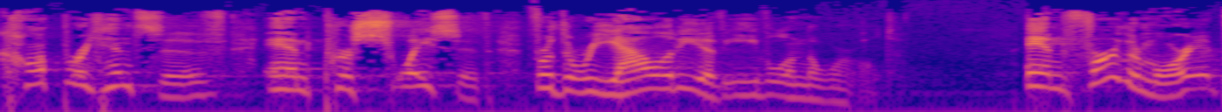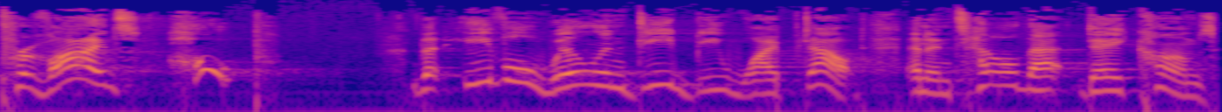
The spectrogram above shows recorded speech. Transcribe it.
comprehensive and persuasive for the reality of evil in the world. And furthermore, it provides hope that evil will indeed be wiped out. And until that day comes,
